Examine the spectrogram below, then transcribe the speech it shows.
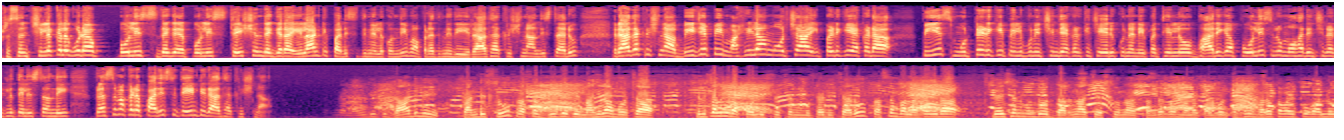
ప్రస్తుతం చిలకలగూడ పోలీస్ దగ్గర పోలీస్ స్టేషన్ దగ్గర ఎలాంటి పరిస్థితి నెలకొంది. మా ప్రతినిధి రాధాకృష్ణ అందిస్తారు. రాధాకృష్ణ బీజేపీ మహిళా మోర్చా ఇప్పటికీ అక్కడ పిఎస్ ముట్టడికి పిలుపునిచ్చింది. అక్కడికి చేరుకున్న నేపథ్యంలో భారీగా పోలీసులు మోహరించినట్లు తెలుస్తోంది. ప్రస్తుతం అక్కడ పరిస్థితి ఏంటి రాధాకృష్ణ? లైంగిక దాడిని ఖండిస్తూ ప్రస్తుతం BJP Mahila Morcha Chilakalaguda police station ముట్టడించారు. ప్రస్తుతం వాళ్ళంతా కూడా స్టేషన్ ముందు ధర్నా చేస్తున్న సందర్భం మనకు కనబడుతుంది. మరొక వైపు వాళ్ళు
